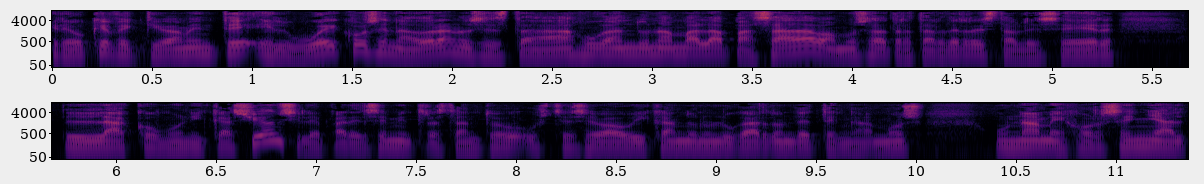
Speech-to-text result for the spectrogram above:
Creo que efectivamente el hueco, senadora, nos está jugando una mala pasada. Vamos a tratar de restablecer la comunicación. Si le parece, mientras tanto, usted se va ubicando en un lugar donde tengamos una mejor señal.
